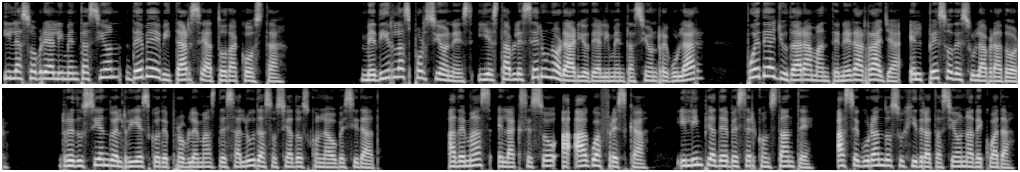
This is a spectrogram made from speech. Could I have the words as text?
y la sobrealimentación debe evitarse a toda costa. Medir las porciones y establecer un horario de alimentación regular puede ayudar a mantener a raya el peso de su labrador, reduciendo el riesgo de problemas de salud asociados con la obesidad. Además, el acceso a agua fresca y limpia debe ser constante, asegurando su hidratación adecuada.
